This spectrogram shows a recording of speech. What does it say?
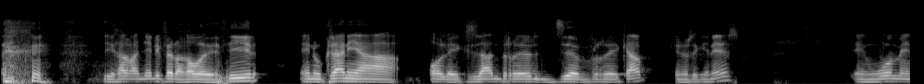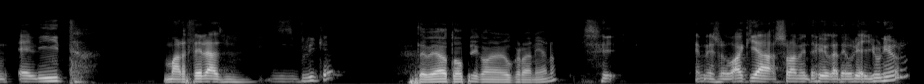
y Galvan Jennifer, lo acabo de decir. En Ucrania, Alexander Jevrekap, que no sé quién es. En Women Elite, Marcela Zbrika. Te veo a tope con el ucraniano. Sí. En Eslovaquia solamente había categoría junior.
